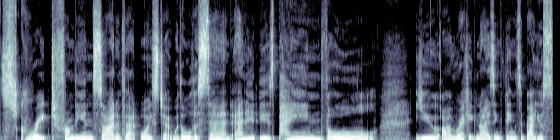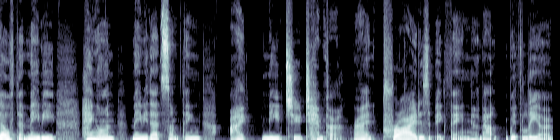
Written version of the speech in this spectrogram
scraped from the inside of that oyster with all the sand, and it is painful. You are recognizing things about yourself that maybe, hang on, maybe that's something I need to temper, right? Pride is a big thing about with Leo.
